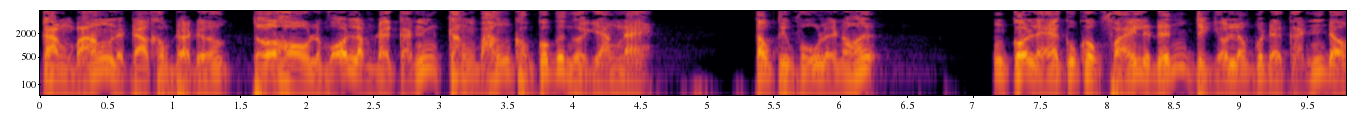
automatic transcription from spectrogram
Căn bản là ra không ra được. Tựa hồ là võ lâm đại cảnh. Căn bản không có cái người dạng này. Tông Thiên Vũ lại nói. Có lẽ cũng không phải là đến từ võ lâm của đại cảnh đâu.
